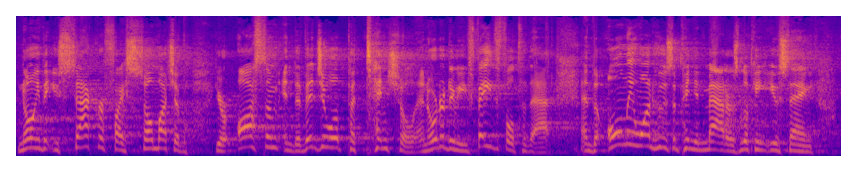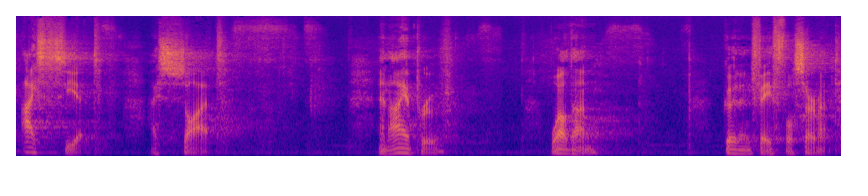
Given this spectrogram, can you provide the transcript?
knowing that you sacrifice so much of your awesome individual potential in order to be faithful to that, and the only one whose opinion matters looking at you saying, I see it, I saw it, and I approve. Well done, good and faithful servant.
